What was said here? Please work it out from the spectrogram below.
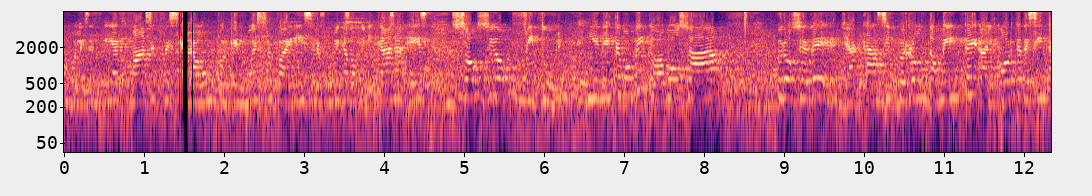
como les decía, es más especial aún porque nuestro país, República Dominicana, es socio Fitur. Y en este momento vamos a proceder ya casi prontamente al corte de cinta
